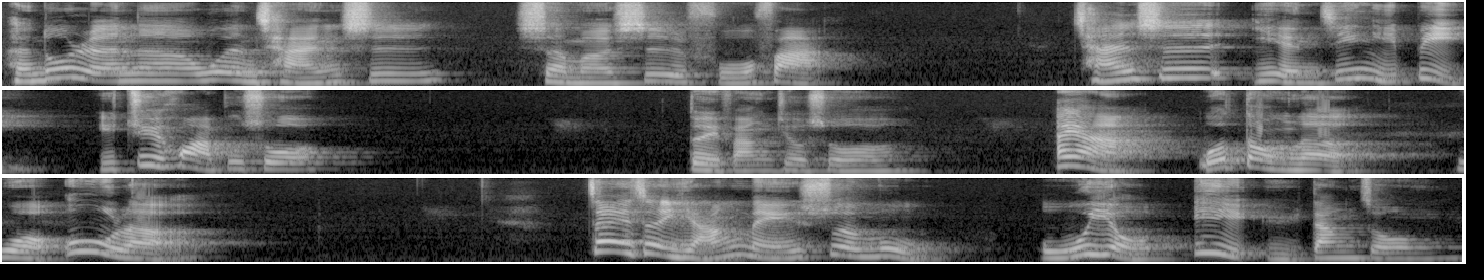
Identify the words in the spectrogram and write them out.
很多人呢问禅师什么是佛法，禅师眼睛一闭，一句话不说，对方就说：“哎呀，我懂了，我悟了。在这扬眉顺目、无有一语当中，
